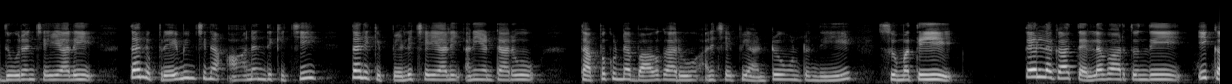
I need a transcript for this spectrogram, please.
దూరం చేయాలి. తను ప్రేమించిన ఆనందికిచ్చి తనకి పెళ్ళి చేయాలి అని అంటారు. తప్పకుండా బావగారు అని చెప్పి అంటూ ఉంటుంది సుమతి. తెల్లగా తెల్లవారుతుంది. ఇక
